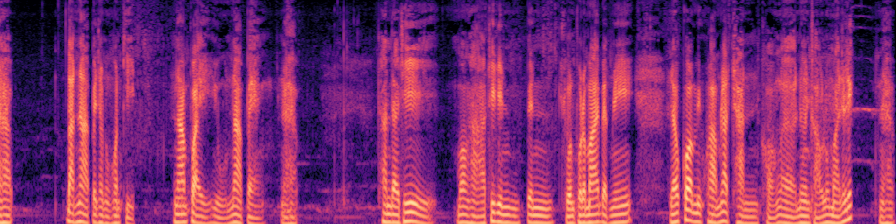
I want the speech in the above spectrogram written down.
นะครับ ด้านหน้าเป็นถนนคอนกรีตน้ำไฟอยู่หน้าแปลงนะครับ ท่านใดที่มองหาที่ดินเป็นสวนผลไม้แบบนี้ แล้วก็มีความลาดชันของเอ่อเนินเขาลงมาเล็กๆนะครับ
